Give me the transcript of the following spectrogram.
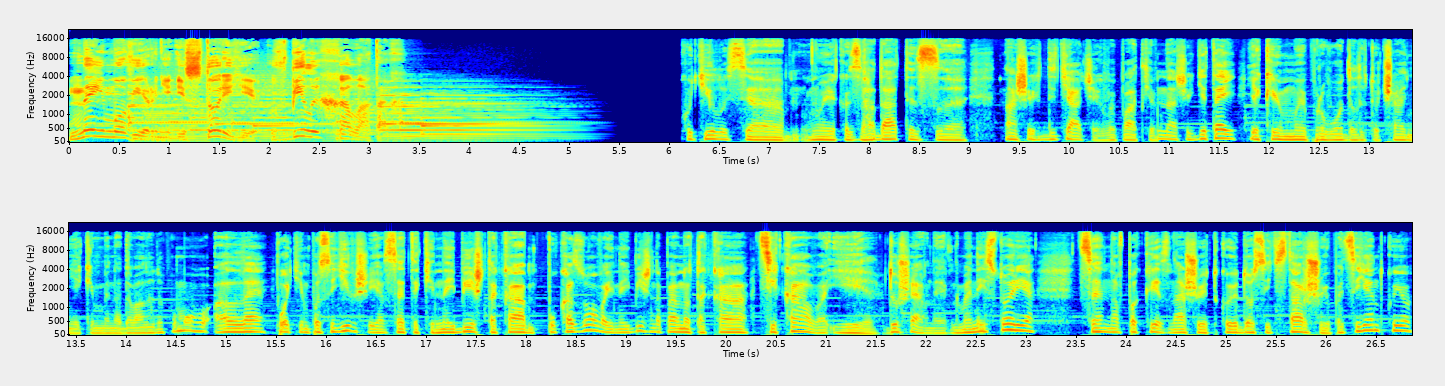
Неймовірні історії в білих халатах хотілося ну якось згадати з наших дитячих випадків, наших дітей, яким ми проводили точання, яким ми надавали допомогу. Але потім, посидівши, я все-таки найбільш така показова і найбільш, напевно, така цікава і душевна, як на мене, історія. Це навпаки з нашою такою досить старшою пацієнткою,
